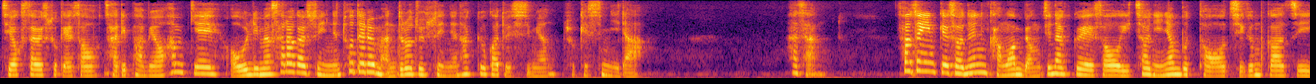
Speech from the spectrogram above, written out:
지역사회 속에서 자립하며 함께 어울리며 살아갈 수 있는 토대를 만들어줄 수 있는 학교가 됐으면 좋겠습니다. 하상. 선생님께서는 강원 명진학교에서 2002년부터 지금까지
